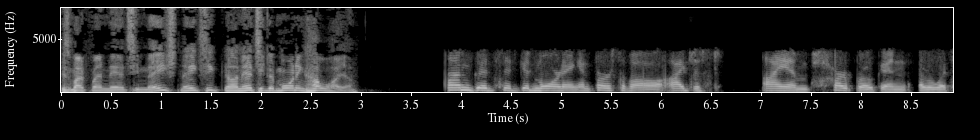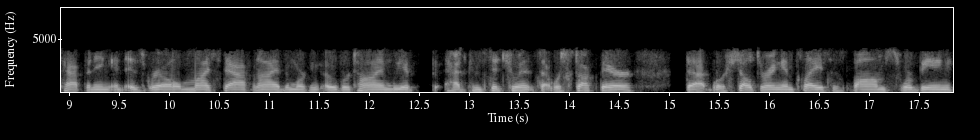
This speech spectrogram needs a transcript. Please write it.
is my friend Nancy Mace. Nancy, uh, Nancy, good morning. How are you? I'm good, Sid. Good morning. And first of all, I just I am heartbroken over what's happening in Israel. My staff and I have been working overtime. We have had constituents that were stuck there, that were sheltering in place as bombs were being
